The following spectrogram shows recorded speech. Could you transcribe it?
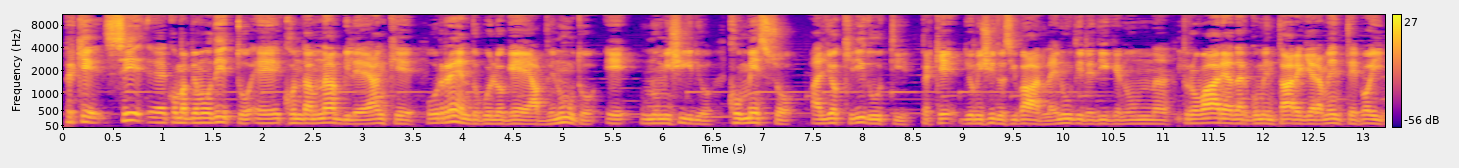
Perché se, eh, come abbiamo detto, è condannabile e anche orrendo quello che è avvenuto e un omicidio commesso agli occhi di tutti, perché di omicidio si parla, è inutile di che non provare ad argomentare chiaramente poi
